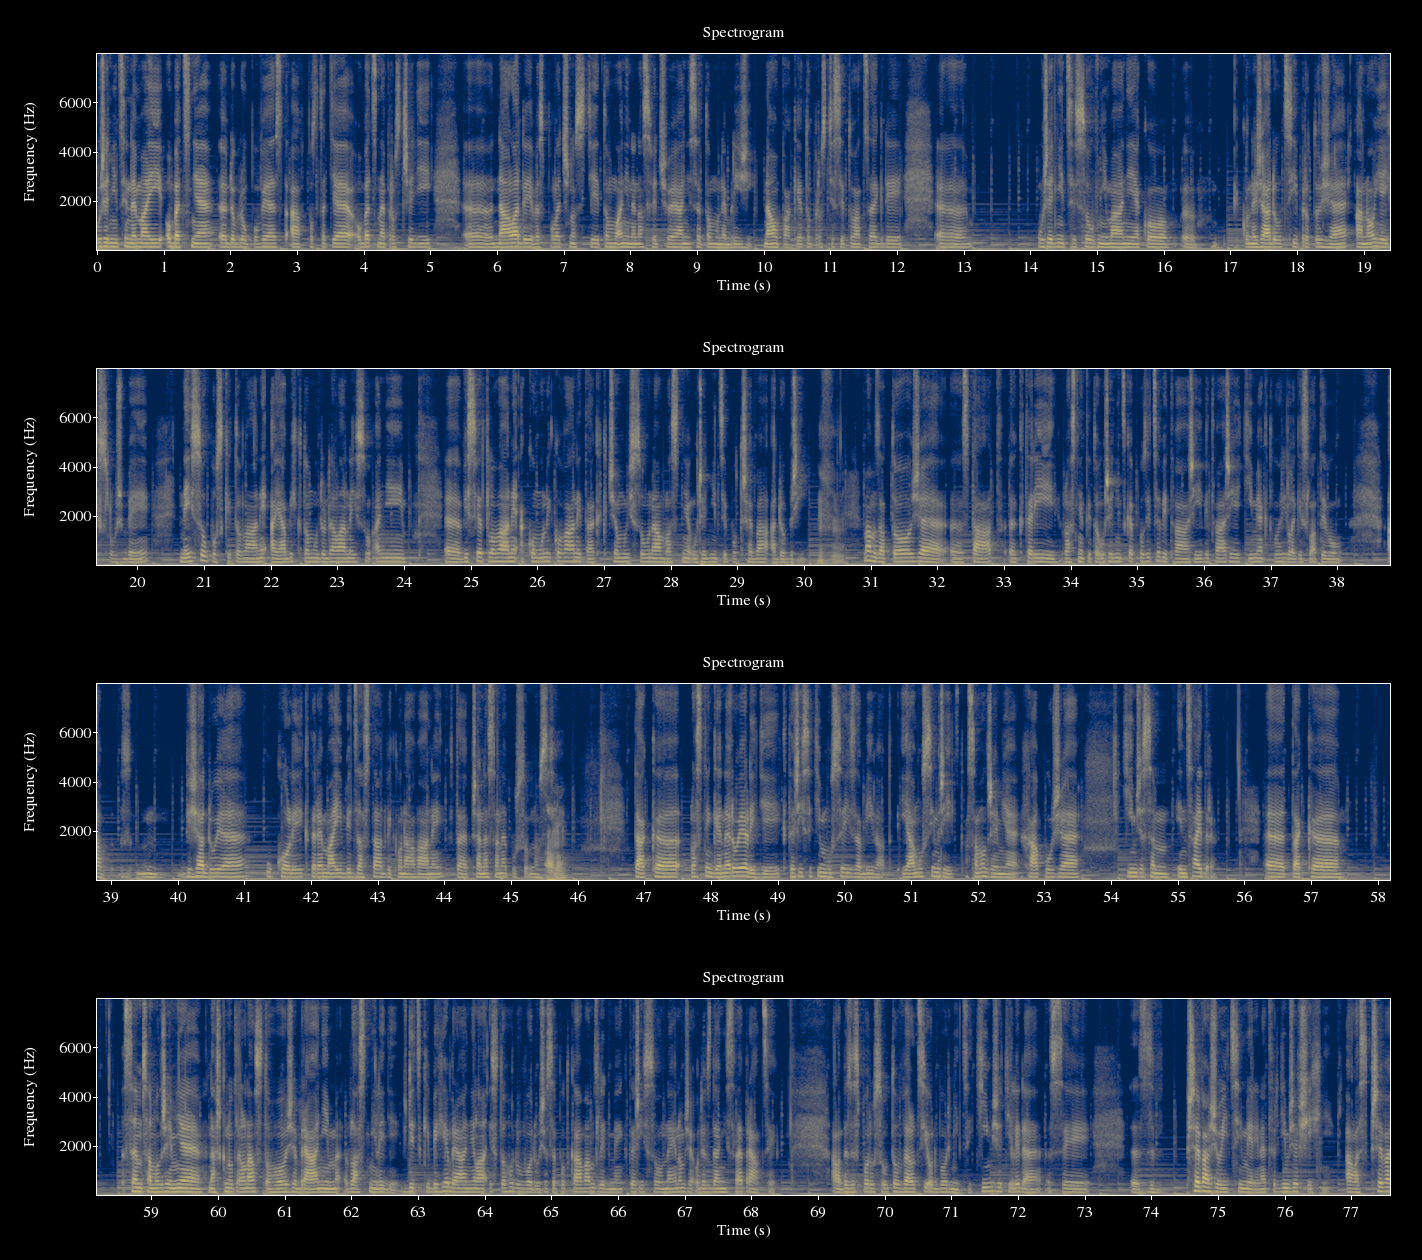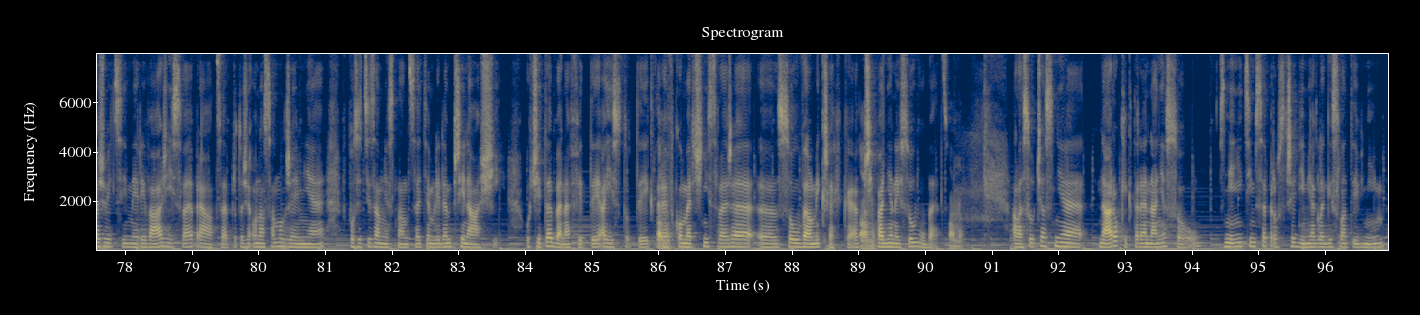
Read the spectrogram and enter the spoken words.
úředníci nemají obecně eh, dobrou pověst a v podstatě obecné prostředí eh, nálady ve společnosti tomu ani nenasvědčuje, ani se tomu neblíží. Naopak, je to prostě situace, kdy eh, úředníci jsou vnímáni jako, eh, jako nežádoucí, protože ano, jejich služby nejsou poskytovány a já bych k tomu dodala, nejsou ani eh, vysvětlovány a komunikovány tak, k čemu jsou nám vlastně úředníci potřeba a dobří. Mhm. Mám za to, že eh, stát, eh, který vlastně tyto úřednické pozice vytváří, vytváří je tím, jak tvoří legislativu a vyžaduje úkoly, které mají být za stát vykonávány v té přenesené působnosti. Ano. Tak eh, vlastně generuje lidi, kteří se tím musí zabývat. Já musím říct, a samozřejmě chápu, že tím, že jsem insider, eh, tak eh, jsem samozřejmě našknutelná z toho, že bráním vlastní lidi. Vždycky bych je bránila i z toho důvodu, že se potkávám s lidmi, kteří jsou nejenom, že odevzdaní své práci, ale bez zesporu jsou to velcí odborníci. Tím, že ti lidé si z převažující míry, netvrdím, že všichni, ale z převažující míry váží své práce, protože ona samozřejmě v pozici zaměstnance těm lidem přináší určité benefity a jistoty, které Ano. v komerční sféře eh, jsou velmi křehké, Ano. případně nejsou vůbec. Ano. Ale současně nároky, které na ně jsou, změnícím se prostředím, jak legislativním,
